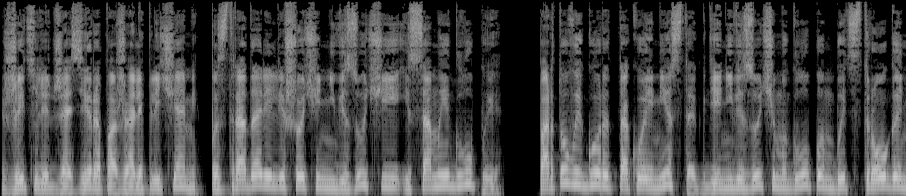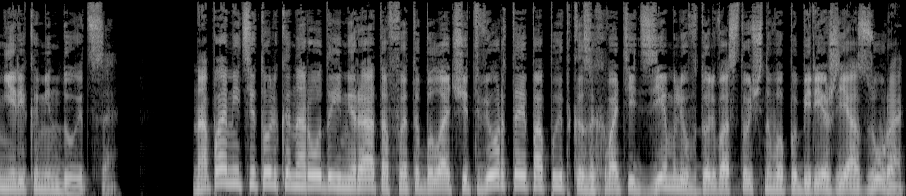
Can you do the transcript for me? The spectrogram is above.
Жители Джазира пожали плечами, пострадали лишь очень невезучие и самые глупые. Портовый город такое место, где невезучим и глупым быть строго не рекомендуется. На памяти только народа Эмиратов это была четвертая попытка захватить землю вдоль восточного побережья Азура,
